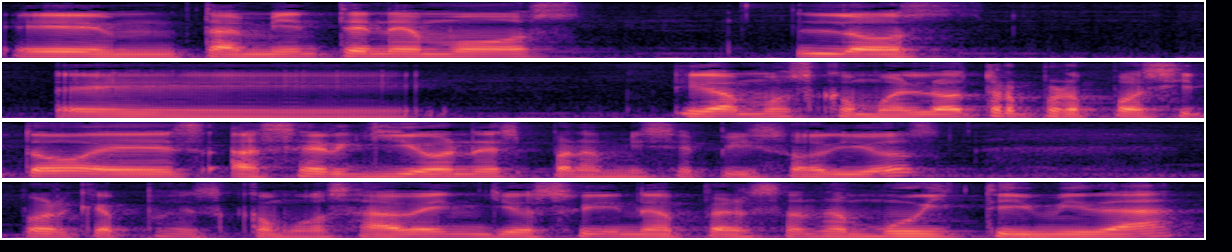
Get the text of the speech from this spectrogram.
Em, también tenemos los, eh, digamos como el otro propósito es hacer guiones para mis episodios, porque pues como saben yo soy una persona muy tímida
